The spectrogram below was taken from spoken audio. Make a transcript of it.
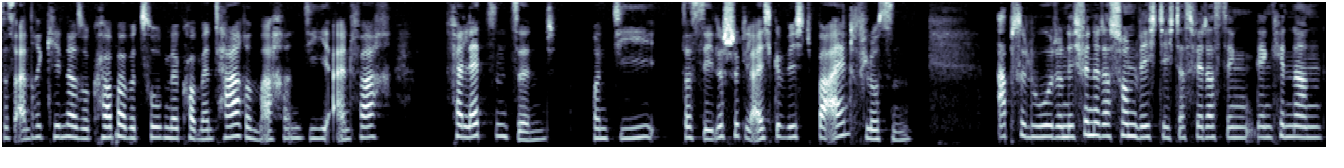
dass andere Kinder so körperbezogene Kommentare machen, die einfach verletzend sind und die das seelische Gleichgewicht beeinflussen. Absolut. Und ich finde das schon wichtig, dass wir das den, den Kindern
